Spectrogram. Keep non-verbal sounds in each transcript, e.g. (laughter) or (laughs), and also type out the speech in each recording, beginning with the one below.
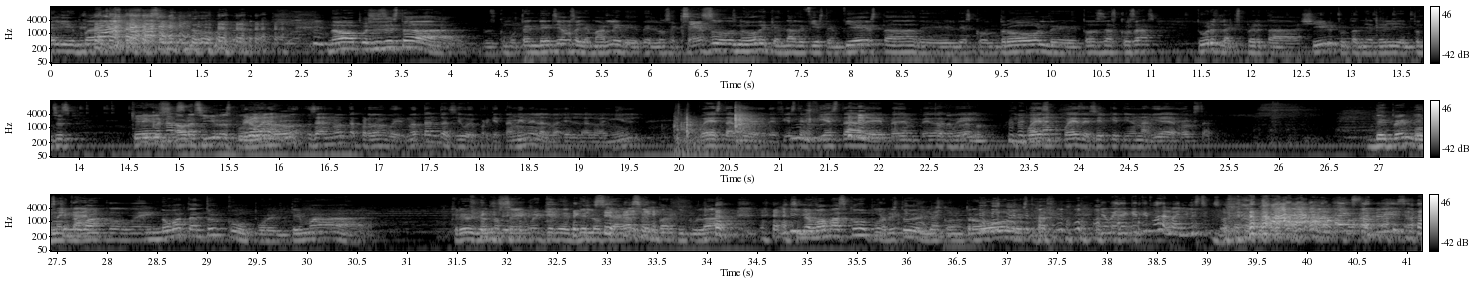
No, pues es esta, pues como tendencia, vamos a llamarle, de, de los excesos, ¿no? De que andar de fiesta en fiesta, del descontrol, de todas esas cosas. Tú eres la experta, Shir, tú también, Eli, entonces, ¿qué es? Ahora sí, Pero respondiendo. bueno, o sea, no, perdón, güey, no tanto así, güey, porque también el, alba- el albañil puede estar de, de fiesta en fiesta, de (laughs) pedo en pedo, güey, y puedes, puedes decir que tiene una vida de Rockstar. Depende, O es que no mecánico, va, güey. no va tanto como por el tema, creo yo, no sé, güey, que de, de lo que hagas en particular, sino va más como por esto del descontrol, de estar... Yo, güey, ¿de qué tipo de albañil estás Luis. (laughs)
